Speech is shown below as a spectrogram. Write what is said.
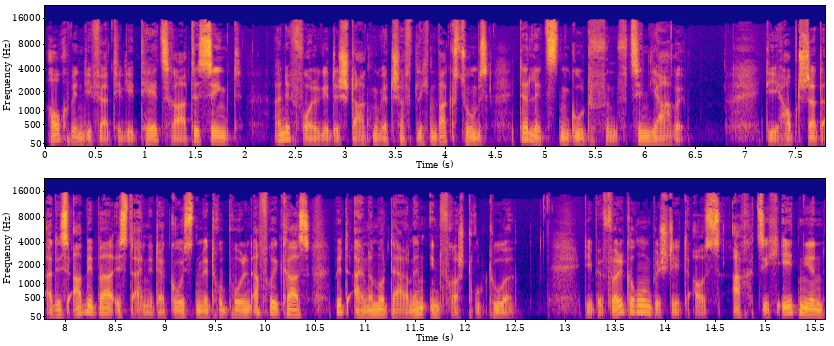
auch wenn die Fertilitätsrate sinkt, eine Folge des starken wirtschaftlichen Wachstums der letzten gut 15 Jahre. Die Hauptstadt Addis Abeba ist eine der größten Metropolen Afrikas mit einer modernen Infrastruktur. Die Bevölkerung besteht aus 80 Ethnien,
